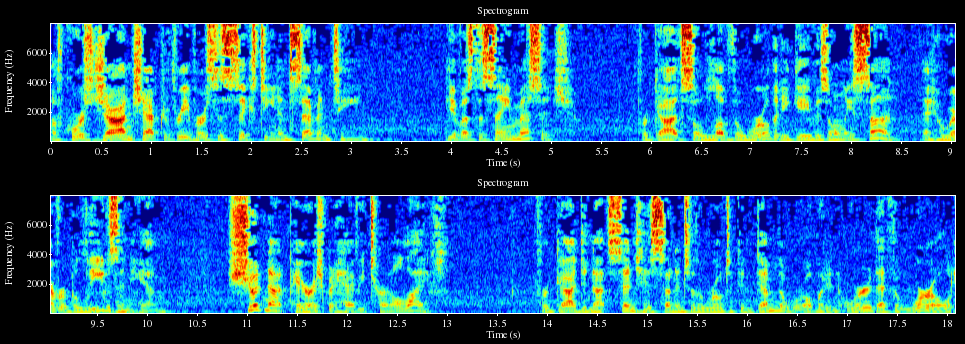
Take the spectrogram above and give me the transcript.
Of course, John chapter 3 verses 16 and 17 give us the same message. For God so loved the world that he gave his only Son, that whoever believes in him should not perish but have eternal life. For God did not send his Son into the world to condemn the world, but in order that the world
